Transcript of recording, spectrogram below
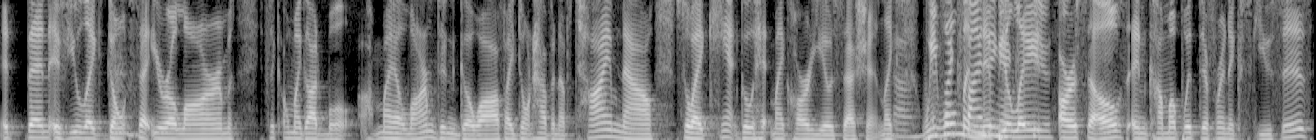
It, then if you like don't set your alarm, it's like, oh my God, well, uh, my alarm didn't go off. I don't have enough time now, so I can't go hit my cardio session. Like Yeah. we It's will like manipulate ourselves and come up with different excuses.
